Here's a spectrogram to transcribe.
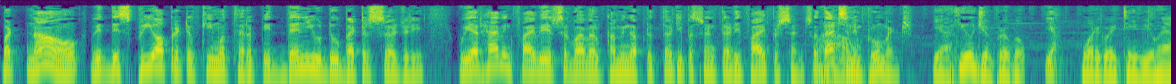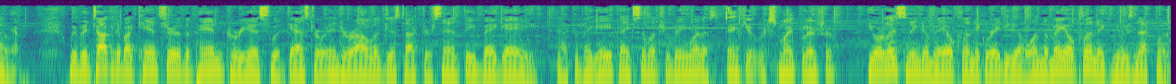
But now, with this preoperative chemotherapy, then you do better surgery. We are having five year survival coming up to 30%, 35%. So wow. that's an improvement. Yeah, huge improvement. Yeah. What a great team you have. Yeah. We've been talking about cancer of the pancreas with gastroenterologist Dr. Santhi Vege. Dr. Vege, thanks so much for being with us. Thank you. It's my pleasure. You're listening to Mayo Clinic Radio on the Mayo Clinic News Network.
